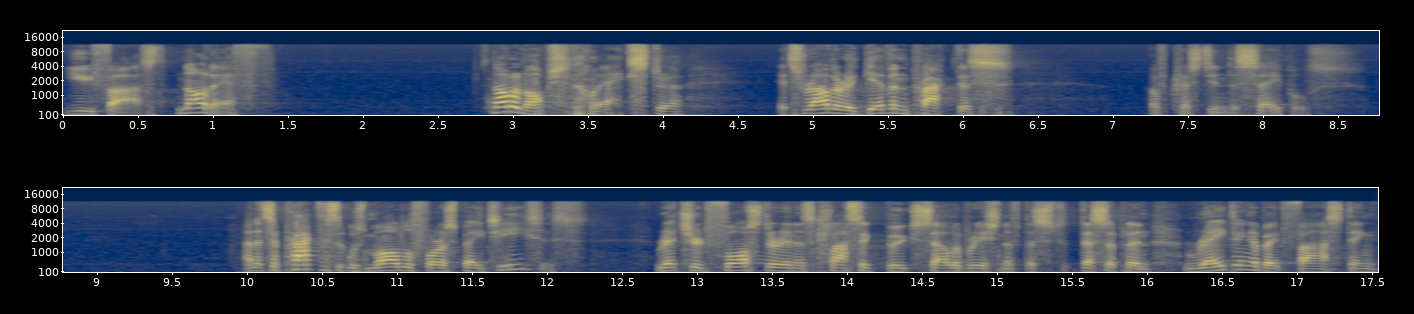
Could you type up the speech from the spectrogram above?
you fast, not if. It's not an optional extra, it's rather a given practice of Christian disciples. And it's a practice that was modeled for us by Jesus. Richard Foster, in his classic book, Celebration of Dis- Discipline, writing about fasting,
